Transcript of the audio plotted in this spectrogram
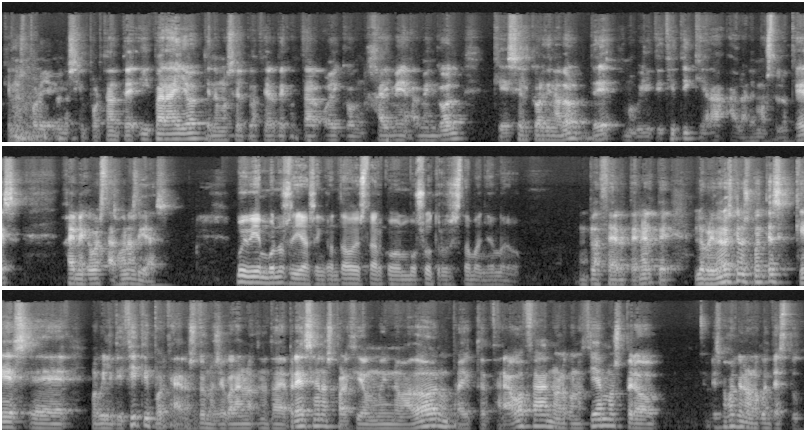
que no es por ello menos importante. Y para ello tenemos el placer de contar hoy con Jaime Almengol, que es el coordinador de Mobility City, que ahora hablaremos de lo que es. Jaime, ¿cómo estás? Buenos días. Muy bien, buenos días. Encantado de estar con vosotros esta mañana. Un placer tenerte. Lo primero es que nos cuentes qué es eh, Mobility City, porque a nosotros nos llegó la nota de prensa, nos pareció muy innovador, un proyecto en Zaragoza, no lo conocíamos, pero es mejor que nos lo cuentes tú.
